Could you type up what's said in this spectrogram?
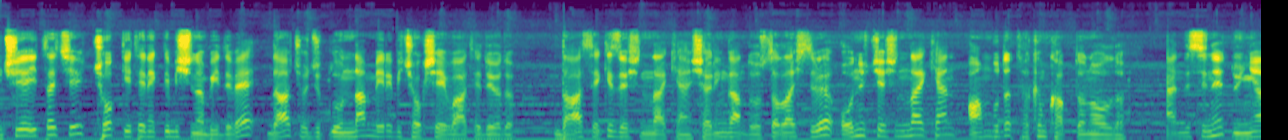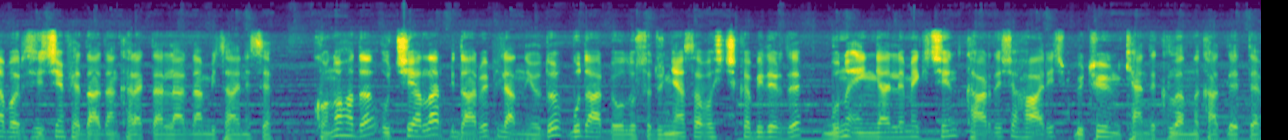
Uchiha Itachi çok yetenekli bir shinobiydi ve daha çocukluğundan beri birçok şey vaat ediyordu. Daha 8 yaşındayken Sharingan'da ustalaştı ve 13 yaşındayken Ambu'da takım kaptanı oldu. Kendisini dünya barışı için feda eden karakterlerden bir tanesi. Konoha'da Uchiha'lar bir darbe planlıyordu. Bu darbe olursa dünya savaşı çıkabilirdi. Bunu engellemek için kardeşi hariç bütün kendi klanını katletti.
